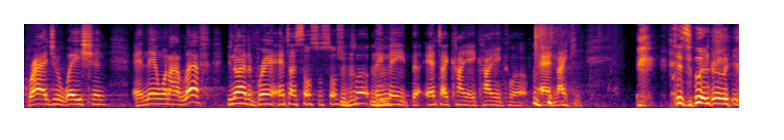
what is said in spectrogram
graduation. And then when I left, you know, I had the brand Antisocial Social Social Club. They mm-hmm. made the Anti Kanye Kanye Club at Nike. it's literally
